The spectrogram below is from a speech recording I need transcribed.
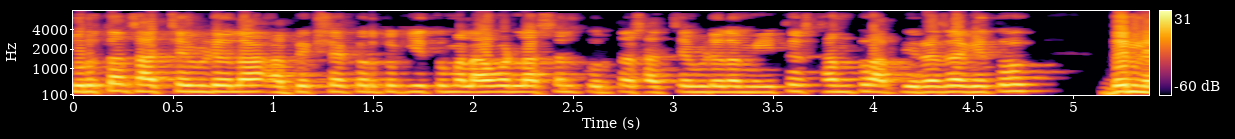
तुर्तास आजच्या व्हिडिओला अपेक्षा करतो की तुम्हाला आवडला असेल तुर्तास आजच्या व्हिडिओला मी इथंच थांबतो. आपली रजा घेतो. धन्यवाद.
